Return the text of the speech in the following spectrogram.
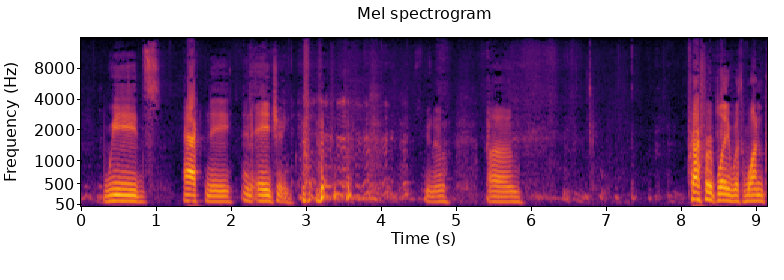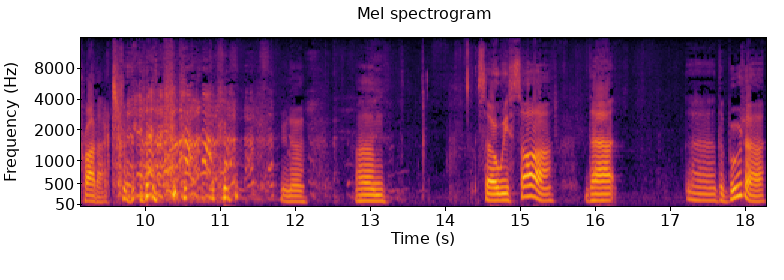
weeds, acne, and aging. you know, um, preferably with one product. you know, um, so we saw that uh, the Buddha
